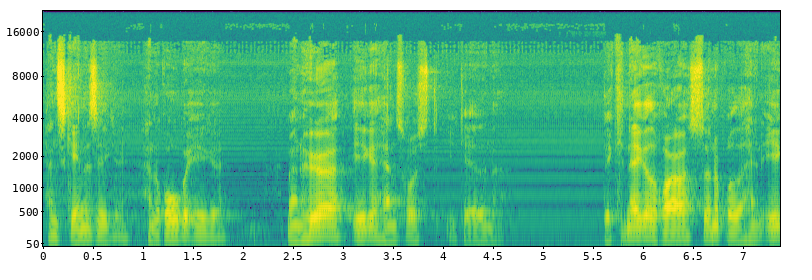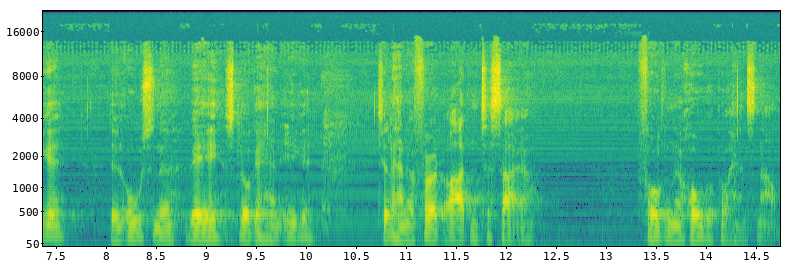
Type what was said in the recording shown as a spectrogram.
Han skændes ikke, han råber ikke, man hører ikke hans røst i gaderne. Det knækkede rør sønderbryder han ikke, den osende væge slukker han ikke. til han har ført retten til sejr. Folkene håber på hans navn.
